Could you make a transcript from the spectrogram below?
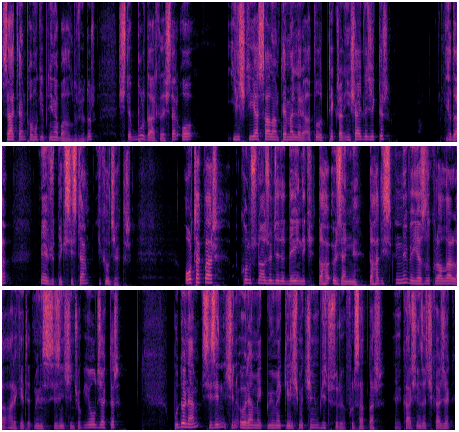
Zaten pamuk ipliğine bağlı duruyordur. İşte burada arkadaşlar o ilişki ya sağlam temellere atılıp tekrar inşa edilecektir ya da mevcuttaki sistem yıkılacaktır. Ortaklar konusuna az önce de değindik. Daha özenli, daha disiplinli ve yazılı kurallarla hareket etmeniz sizin için çok iyi olacaktır. Bu dönem sizin için öğrenmek, büyümek, gelişmek için bir sürü fırsatlar e, karşınıza çıkaracak.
